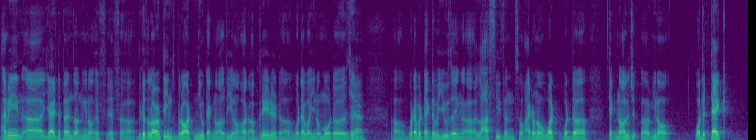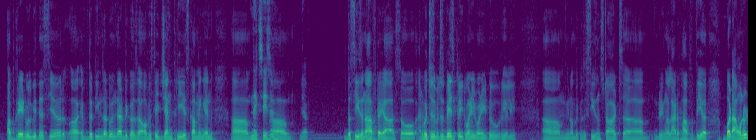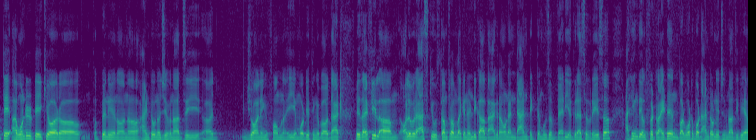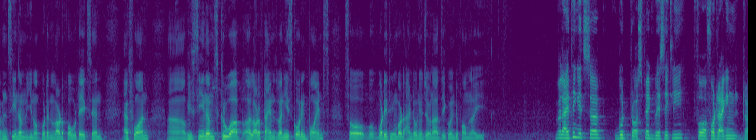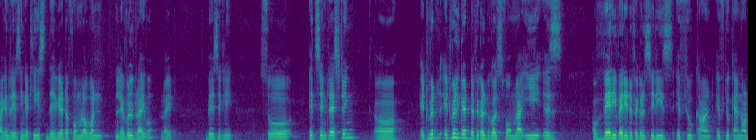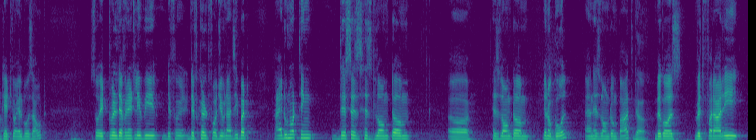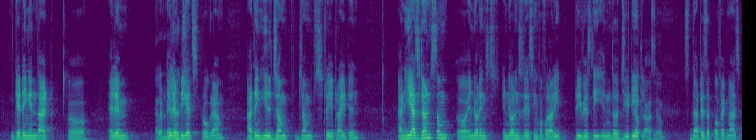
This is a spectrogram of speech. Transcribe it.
I mean, uh, yeah, it depends on you know if if uh, because a lot of teams brought new technology, you know, or upgraded uh, whatever you know motors Yeah. and uh, whatever tech they were using uh, last season. So I don't know what what the technology, uh, you know, what the tech upgrade will be this year uh, if the teams are doing that because uh, obviously Gen three is coming in. Uh, Next season. um, Yep. The season Yeah. after, yeah. So and which is which is basically 2022, really. Um, you know, because the season starts uh, during the latter half of the year. But I wanted to take I wanted to take your uh, opinion on uh, Antonio Giovinazzi uh, joining Formula E and what do you think about that? Because I feel um, Oliver Askew, who's come from like an IndyCar background, and Dan Ticktum, who's a very aggressive racer, I think they'll fit right in. But what about Antonio Giovinazzi? We haven't seen him, you know, put in a lot of overtakes in F1. Uh, we've seen him screw up a lot of times when he's scoring points. So, what do you think about Antonio Giovinazzi going to Formula E? Well, I think it's a good prospect basically for for dragon dragon racing. At least they get a Formula One level driver, right? Basically, so it's interesting. Uh, it will it will get difficult because Formula E is a very very difficult series if you can't if you cannot get your elbows out. So it will definitely be diff- difficult for Giovinazzi, but I do not think this is his long term uh, his long term you know goal and his long term path Yeah. because with Ferrari getting in that uh, LM LMDH program, I think he'll jump jump straight right in, and he has done some uh, endurance endurance racing for Ferrari previously in the GT Yep, class. yep. So that is a perfect match.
